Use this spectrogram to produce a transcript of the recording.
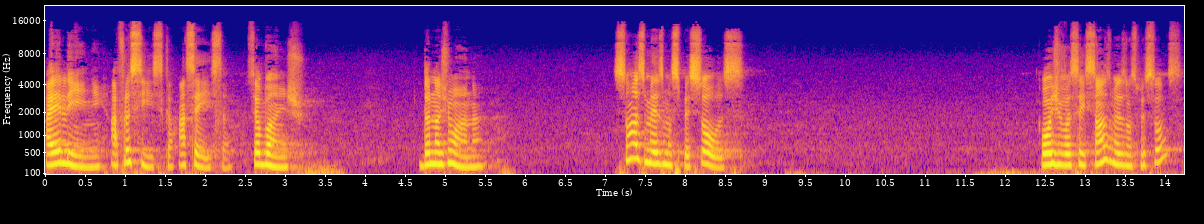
a Eline, a Francisca, a Ceissa, seu anjo, Dona Joana, são as mesmas pessoas? Hoje vocês são as mesmas pessoas?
